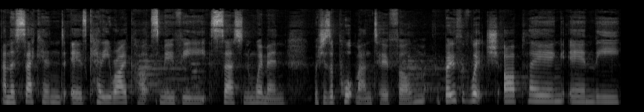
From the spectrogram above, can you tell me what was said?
And the second is Kelly Reichardt's movie Certain Women, which is a portmanteau film, both of which are playing in the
